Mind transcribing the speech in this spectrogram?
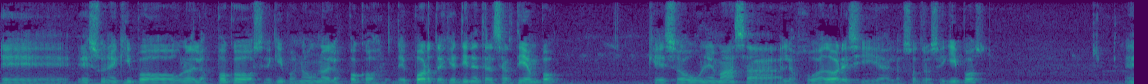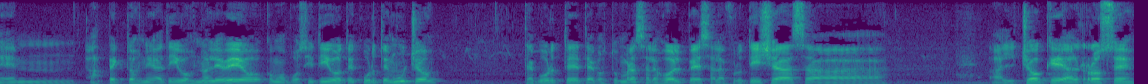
Eh, es un equipo, uno de los pocos equipos, no, uno de los pocos deportes que tiene tercer tiempo, que eso une más a, los jugadores y a los otros equipos. Em, aspectos negativos no le veo, como positivo te curte mucho, te curte, te acostumbras a los golpes, a las frutillas, a, al choque, al roce.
